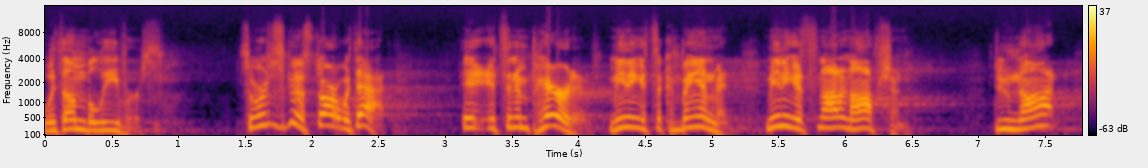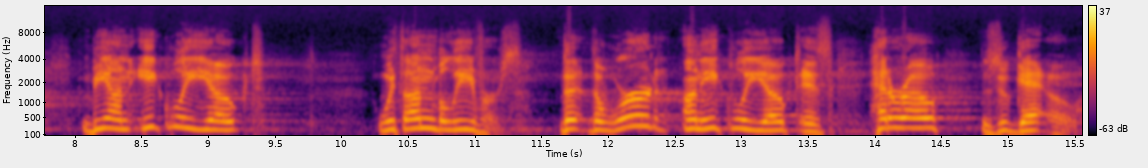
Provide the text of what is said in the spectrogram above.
with unbelievers. So we're just going to start with that. It's an imperative, meaning it's a commandment, meaning it's not an option. Do not be unequally yoked with unbelievers. The, the word unequally yoked is heterozugeo.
